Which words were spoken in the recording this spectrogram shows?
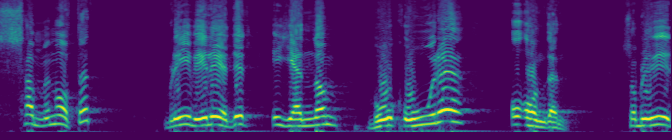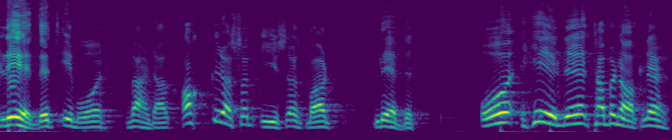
samme måte. Blir vi ledet igjennom bokordet og Ånden, så blir vi ledet i vår hverdag, akkurat som Israels barn ledet. Og hele tabernakelet,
